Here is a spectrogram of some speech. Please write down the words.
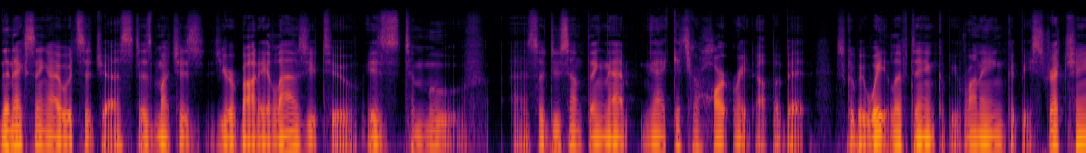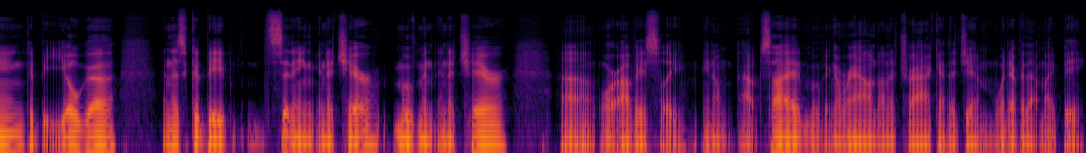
The next thing I would suggest, as much as your body allows you to, is to move. Uh, so do something that, that gets your heart rate up a bit. This could be weightlifting, could be running, could be stretching, could be yoga, and this could be sitting in a chair, movement in a chair, uh, or obviously, you know, outside, moving around on a track at a gym, whatever that might be.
